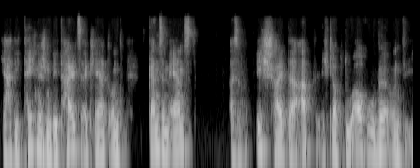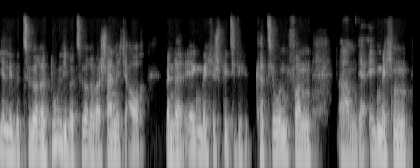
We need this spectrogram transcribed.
ja, die technischen Details erklärt und ganz im Ernst, also ich schalte da ab. Ich glaube, du auch, Uwe, und ihr, liebe Zuhörer, du, liebe Zuhörer, wahrscheinlich auch, wenn da irgendwelche Spezifikationen von ähm, ja, irgendwelchen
